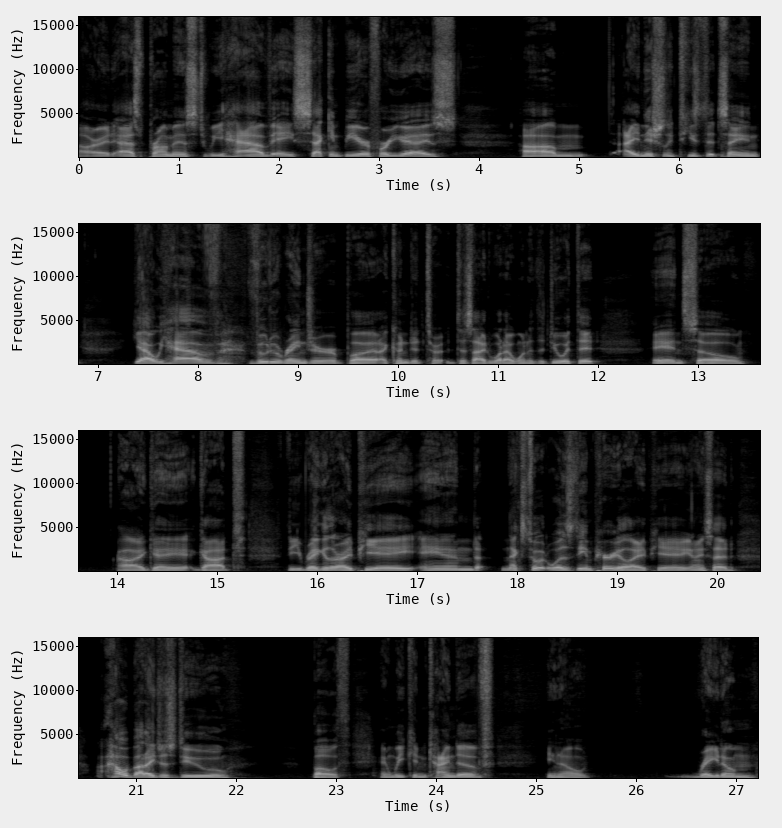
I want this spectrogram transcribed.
All right, as promised, we have a second beer for you guys. Um, I initially teased it saying, yeah, we have Voodoo Ranger, but I couldn't decide what I wanted to do with it. And so I got the regular IPA, and next to it was the Imperial IPA. And I said, how about I just do both? And we can kind of you know, rate them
